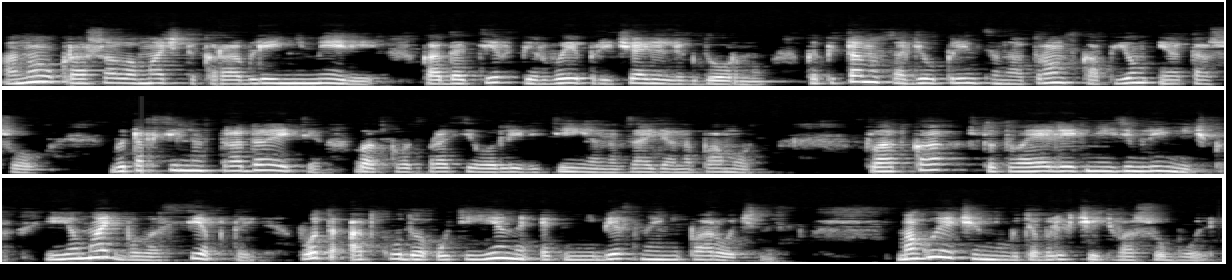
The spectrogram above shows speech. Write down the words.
Оно украшало мачты кораблей Немерии, когда те впервые причалили к Дорну. Капитан усадил принца на трон с копьем и отошел. «Вы так сильно страдаете?» — ласково спросила леди Тиена, зайдя на помост. Сладка, что твоя летняя земляничка. Ее мать была септой. Вот откуда у Тиены эта небесная непорочность. Могу я чем-нибудь облегчить вашу боль?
